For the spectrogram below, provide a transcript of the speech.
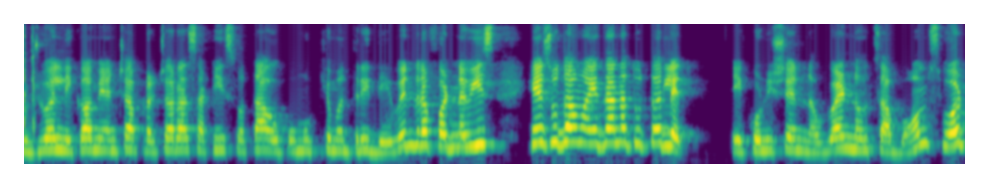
उज्ज्वल निकम यांच्या प्रचारासाठी स्वतः उपमुख्यमंत्री देवेंद्र फडणवीस हे सुद्धा मैदानात उतरलेत. एकोणीसशे नव्याण्णवचा बॉम्बस्फोट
